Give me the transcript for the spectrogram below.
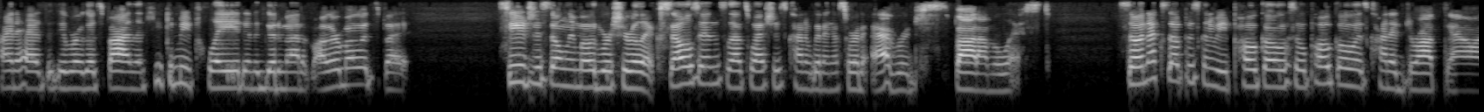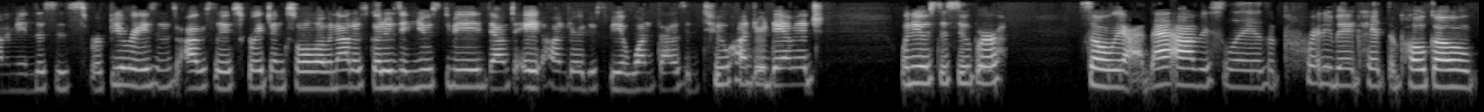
kind of had to give her a good spot, and then she can be played in a good amount of other modes, but Siege is the only mode where she really excels in, so that's why she's kind of getting a sort of average spot on the list. So next up is going to be Poco. So Poco is kind of dropped down. I mean, this is for a few reasons. Obviously, screeching solo not as good as it used to be, down to 800, used to be a 1,200 damage when used to super. So yeah, that obviously is a pretty big hit to Poco.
